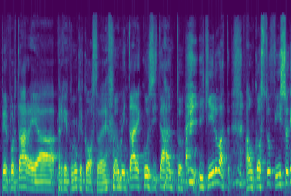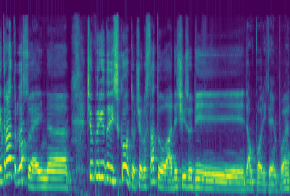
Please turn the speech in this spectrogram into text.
per portare a perché comunque costa eh, aumentare così tanto i kilowatt a un costo fisso che tra l'altro adesso è in eh, c'è un periodo di sconto cioè lo Stato ha deciso di da un po' di tempo eh,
